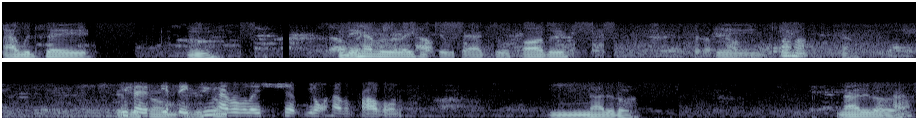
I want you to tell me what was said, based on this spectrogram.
I would say, mm, if they have a relationship with the actual father, then Uh-huh. no. You said if, it's, um, if they it's do some- have a relationship, you don't have a problem. Not at all. Not at all. Okay.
